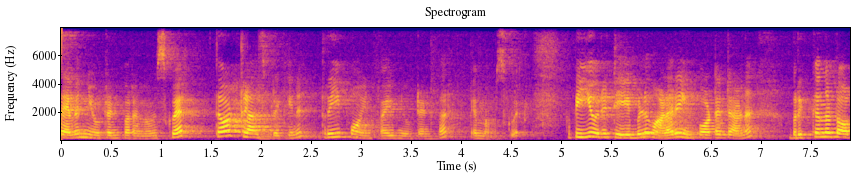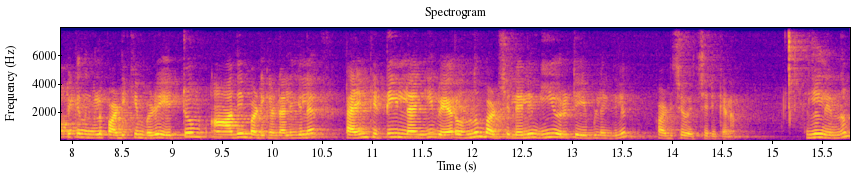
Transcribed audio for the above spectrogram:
seven newton per M M square third class ബ്രിക്കിന് three point five newton per M M square അപ്പോൾ ഈ ഒരു ടേബിൾ വളരെ ഇമ്പോർട്ടന്റ് ആണ്. ബ്രിക്ക് എന്ന ടോപ്പിക്ക് നിങ്ങൾ പഠിക്കുമ്പോഴും ഏറ്റവും ആദ്യം പഠിക്കേണ്ട അല്ലെങ്കിൽ ടൈം കിട്ടിയില്ലെങ്കിൽ വേറെ ഒന്നും പഠിച്ചില്ലെങ്കിലും ഈ ഒരു ടേബിളെങ്കിലും പഠിച്ചു വെച്ചിരിക്കണം. ഇതിൽ നിന്നും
